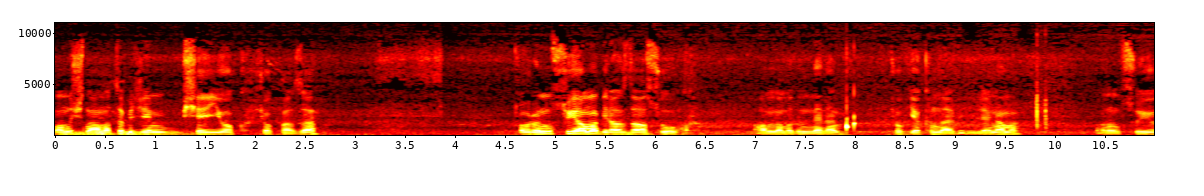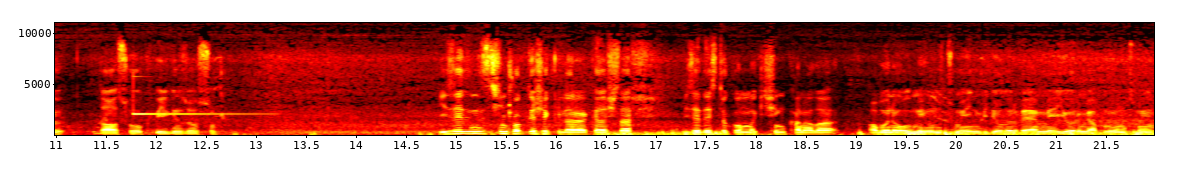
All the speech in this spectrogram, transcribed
onun dışında anlatabileceğim bir şey yok çok fazla. Oranın suyu ama biraz daha soğuk. Anlamadım neden. Çok yakınlar birbirlerine ama oranın suyu daha soğuk bilginiz olsun. İzlediğiniz için çok teşekkürler arkadaşlar. Bize destek olmak için kanala abone olmayı unutmayın. Videoları beğenmeyi, yorum yapmayı unutmayın.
